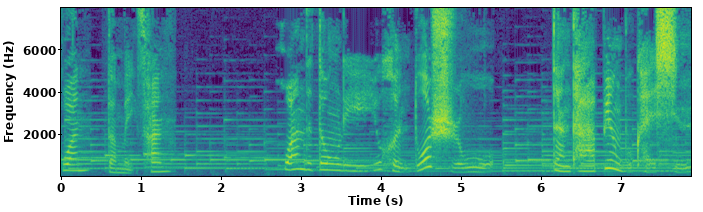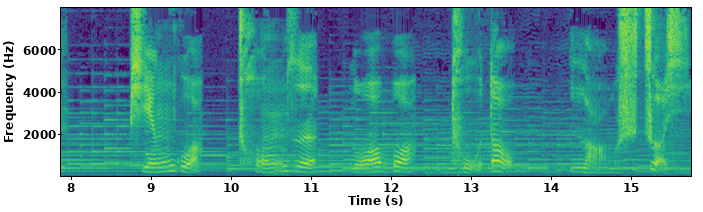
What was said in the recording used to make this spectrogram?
关的美餐。獾的洞里有很多食物，但它并不开心。苹果、虫子、萝卜、土豆，老是这些。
